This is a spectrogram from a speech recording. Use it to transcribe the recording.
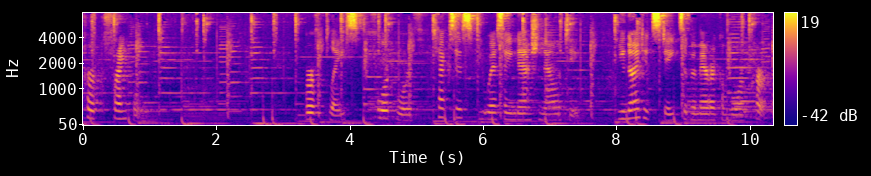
Kirk Franklin. Birthplace, Fort Worth, Texas, USA Nationality, United States of America. More Kirk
